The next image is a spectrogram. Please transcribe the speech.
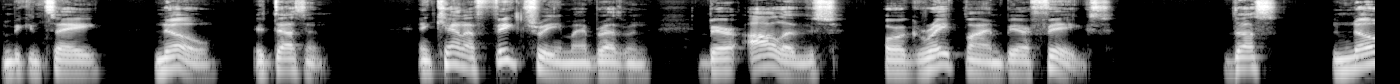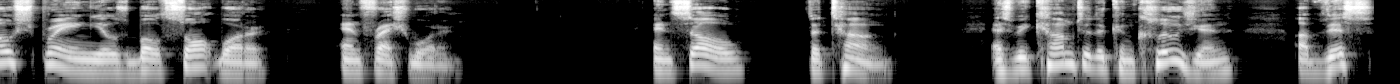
And we can say, No, it doesn't. And can a fig tree, my brethren, bear olives or a grapevine bear figs? Thus, no spring yields both salt water and fresh water. And so, the tongue. As we come to the conclusion of this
